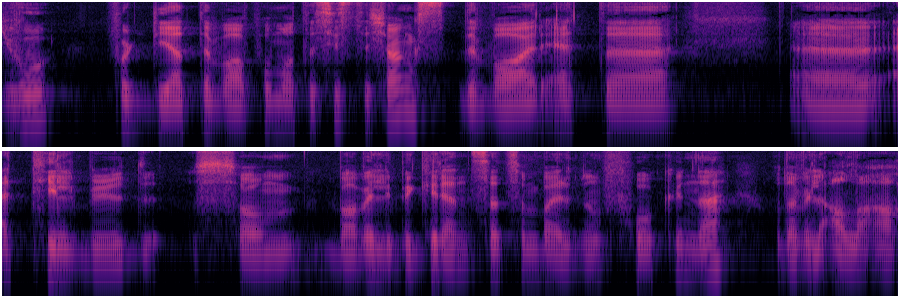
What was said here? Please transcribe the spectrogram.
Jo, fordi at det var på en måte siste sjanse. Det var et, eh, eh, et tilbud som var veldig begrenset, som bare noen få kunne. Og da ville alle ha.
